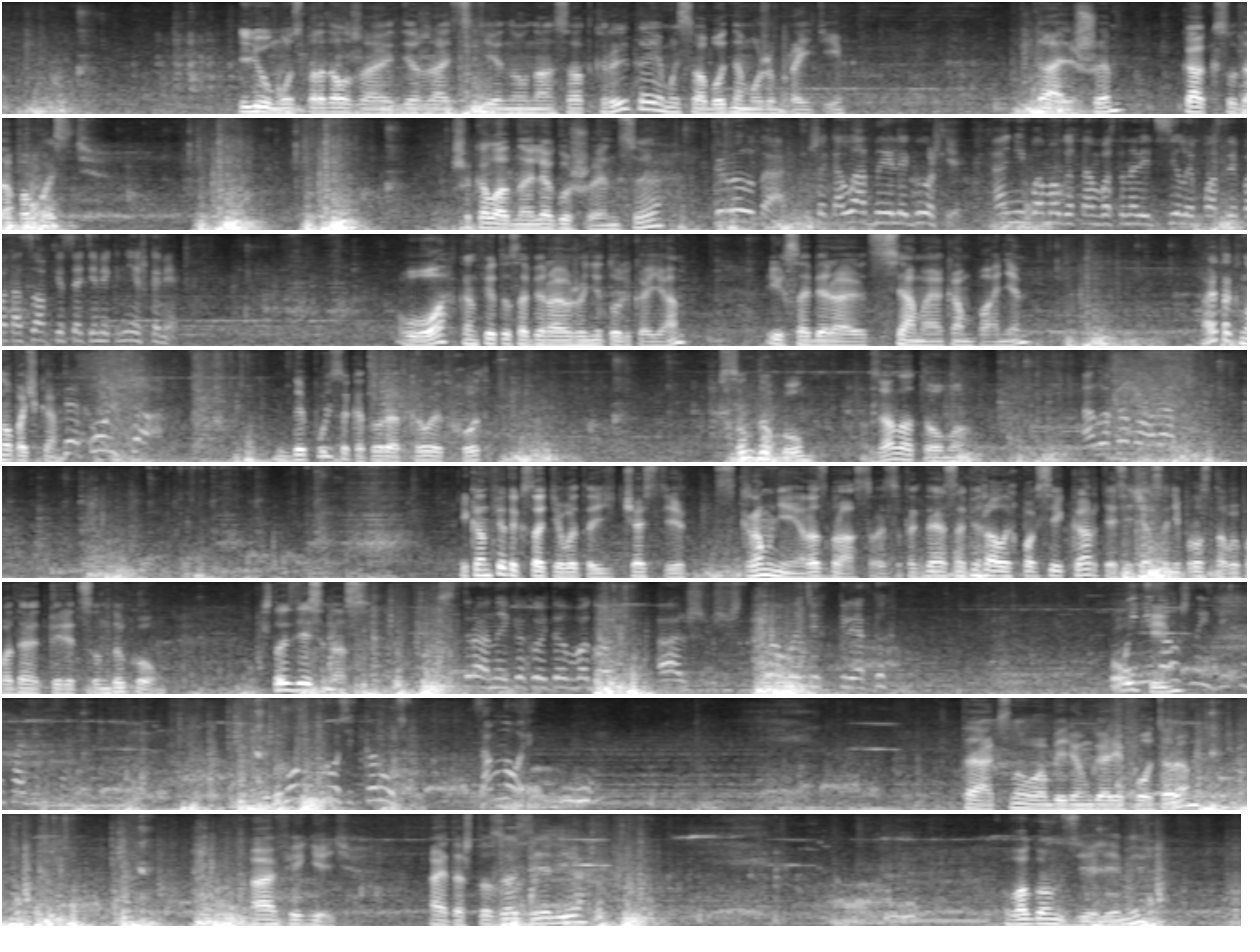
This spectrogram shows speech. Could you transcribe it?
Люмус продолжает держать стену у нас открытой, и мы свободно можем пройти. Дальше. Как сюда попасть? Шоколадная лягушенция. Круто! Шоколадные лягушки. Они помогут нам восстановить силы после потасовки с этими книжками. О, конфеты собираю уже не только я. Их собирает вся моя компания. А это кнопочка. Депульса, который откроет вход к сундуку золотому. Алохамора! И конфеты, кстати, в этой части скромнее разбрасываются. Тогда я собирал их по всей карте, а сейчас они просто выпадают перед сундуком. Что здесь у нас? Странный какой-то вагон. А что в этих клетках? Мы Пауки. не должны здесь находиться. Мы не можем бросить коросту. За мной! Так, снова берем Гарри Поттера. Офигеть. А это что за зелье? Вагон с зельями.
